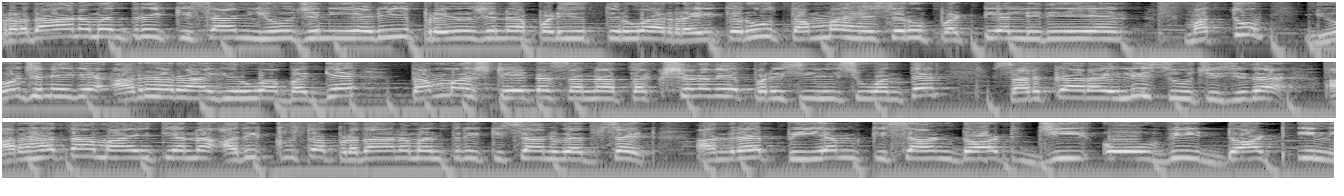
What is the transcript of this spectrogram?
ಪ್ರಧಾನಮಂತ್ರಿ ಕಿಸಾನ್ ಯೋಜನೆಯಡಿ ಪ್ರಯೋಜನ ಪಡೆಯುತ್ತಿರುವ ರೈತರು ತಮ್ಮ ಹೆಸರು ಪಟ್ಟಿಯಲ್ಲಿದೆಯೇ ಮತ್ತು ಯೋಜನೆಗೆ ಅರ್ಹರಾಗಿರುವ ಬಗ್ಗೆ ತಮ್ಮ ಸ್ಟೇಟಸ್ ಅನ್ನ ತಕ್ಷಣವೇ ಪರಿಶೀಲಿಸುವಂತೆ ಸರ್ಕಾರ ಇಲ್ಲಿ ಸೂಚಿಸಿದೆ. ಅರ್ಹತಾ ಮಾಹಿತಿಯನ್ನ ಅಧಿಕೃತ ಪ್ರಧಾನಮಂತ್ರಿ ಕಿಸಾನ್ ವೆಬ್ಸೈಟ್ ಅಂದ್ರೆ P M Kisan dot G O V dot in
